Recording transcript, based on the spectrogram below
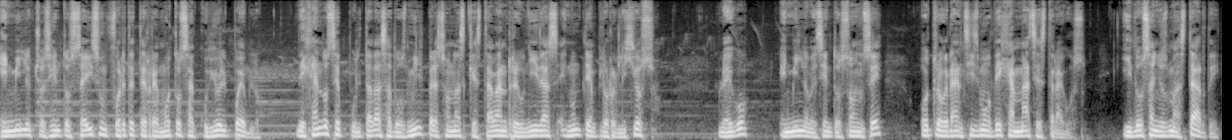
En 1806 un fuerte terremoto sacudió el pueblo, dejando sepultadas a 2.000 personas que estaban reunidas en un templo religioso. Luego, en 1911, otro gran sismo deja más estragos, y dos años más tarde,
